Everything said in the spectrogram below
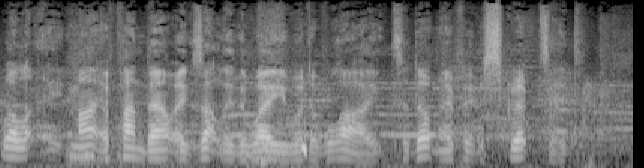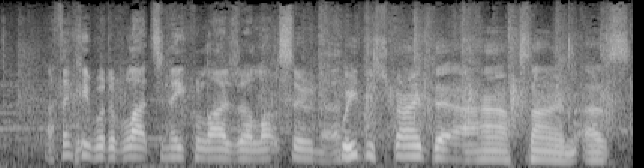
Well, it might have panned out exactly the way he would have liked. I don't know if it was scripted. I think he would have liked an equaliser a lot sooner. We described it at half time as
